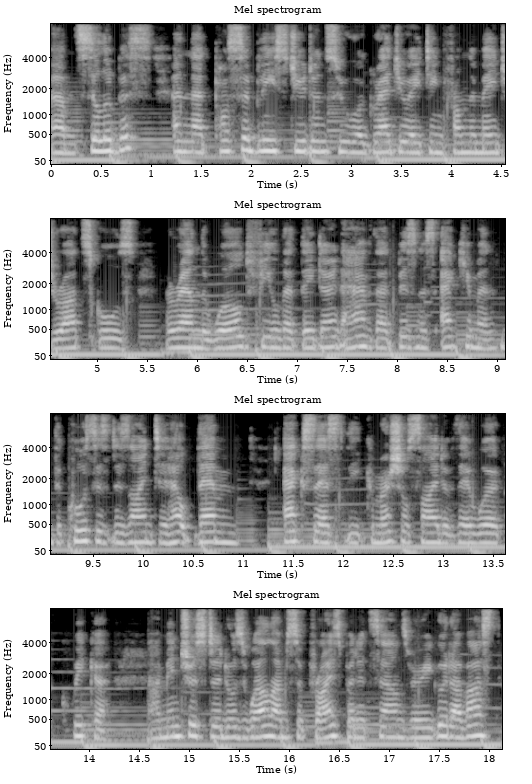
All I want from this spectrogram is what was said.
um, syllabus, and that possibly students who are graduating from the major art schools around the world feel that they don't have that business acumen. The course is designed to help them access the commercial side of their work quicker. I'm interested as well. I'm surprised, but it sounds very good. I've asked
